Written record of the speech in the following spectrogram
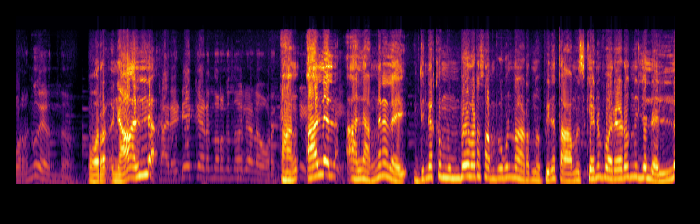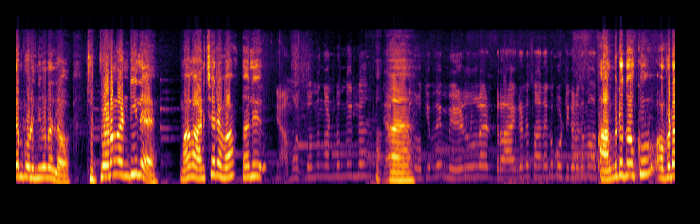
ഉറങ്ങുമായിരുന്നു ഞാൻ അല്ല. അല്ല അല്ല, അല്ല അങ്ങനല്ല. ഇതിനൊക്കെ മുമ്പേ ഇവിടെ സംഭവങ്ങൾ നടന്നു. പിന്നെ താമസിക്കാനും പോരാടൊന്നും ഇല്ലല്ലോ. എല്ലാം പൊളിഞ്ഞുകൊണ്ടല്ലോ ചുറ്റുപാടം കണ്ടില്ലേ? വാ കാണിച്ചു തരാം വാ എന്നാൽ അങ്ങോട്ട് നോക്കൂ. അവിടെ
